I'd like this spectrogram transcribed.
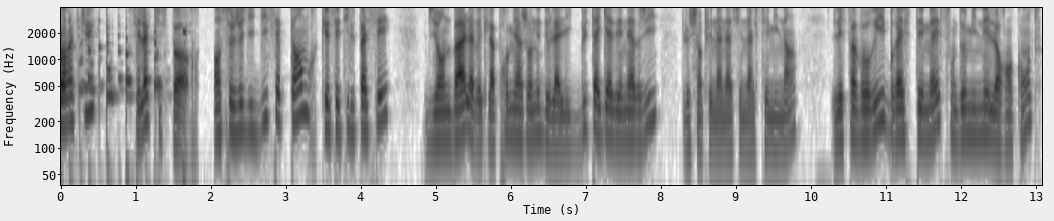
Sport Actu, c'est l'actu sport. En ce jeudi 10 septembre, que s'est-il passé? Du handball avec la première journée de la Ligue Butagaz Énergie, le championnat national féminin. Les favoris, Brest et Metz, ont dominé leur rencontre.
